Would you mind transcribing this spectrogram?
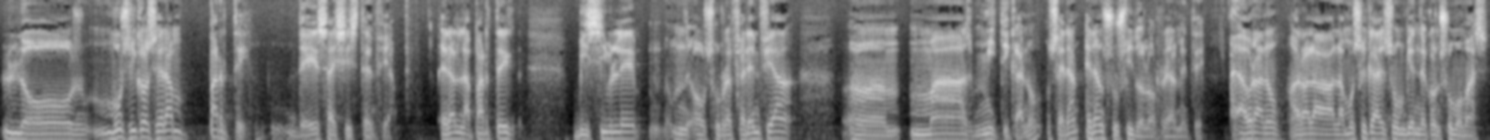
los músicos eran parte de esa existencia. Eran la parte visible mm, o su referencia um, más mítica, ¿no? O sea, eran, eran sus ídolos realmente. Ahora no, ahora la, música es un bien de consumo más.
